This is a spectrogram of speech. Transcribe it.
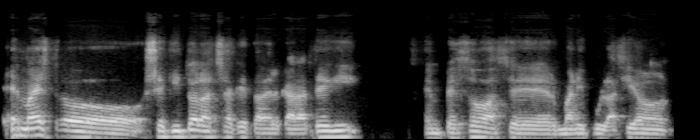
El maestro se quitó la chaqueta del karategi, empezó a hacer manipulación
